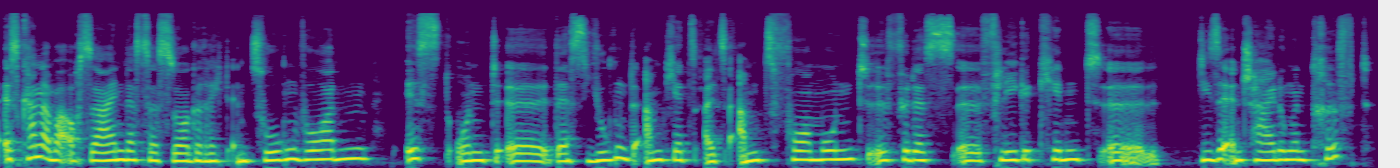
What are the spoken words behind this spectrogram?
Es kann aber auch sein, dass das Sorgerecht entzogen worden ist und äh, das Jugendamt jetzt als Amtsvormund äh, für das äh, Pflegekind äh, diese Entscheidungen trifft.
